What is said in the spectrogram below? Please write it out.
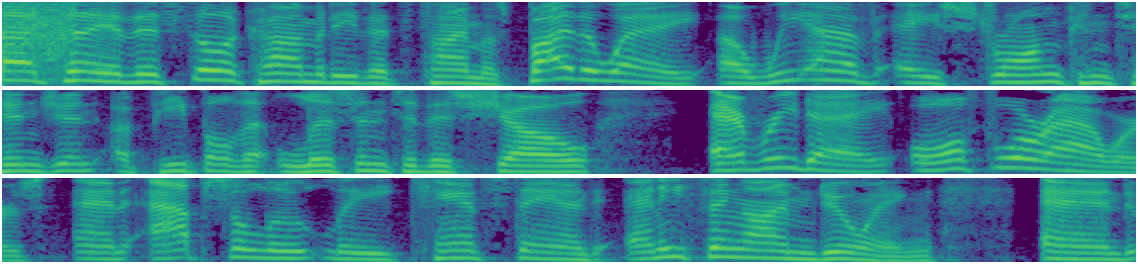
I tell you, there's still a comedy that's timeless. By the way, uh, we have a strong contingent of people that listen to this show every day, all four hours, and absolutely can't stand anything I'm doing. And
